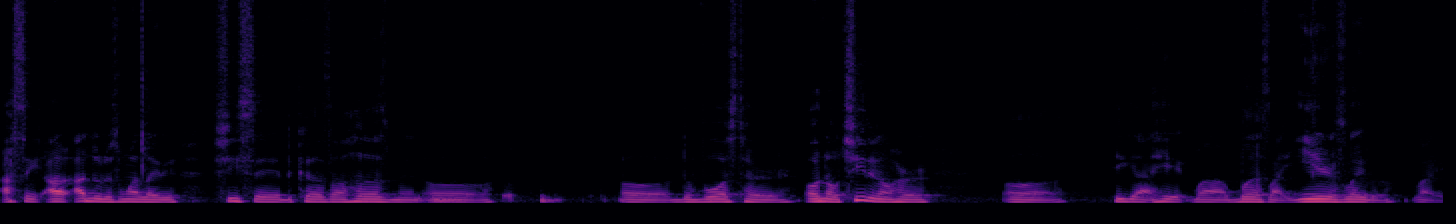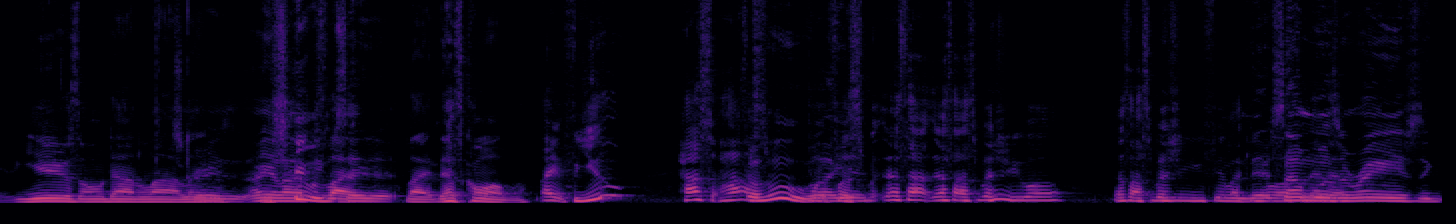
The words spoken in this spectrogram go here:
I see I, I knew this one lady. She said because her husband uh uh divorced her, oh no, cheated on her. Uh, he got hit by a bus like years later, like years on down the line It's later. crazy. I And hear a lot she was like, say that. like that's karma. Like for you, how how For who? For, Like, for yeah. that's how that's how special you are. That's how special you feel like that something that was guy. arranged to,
